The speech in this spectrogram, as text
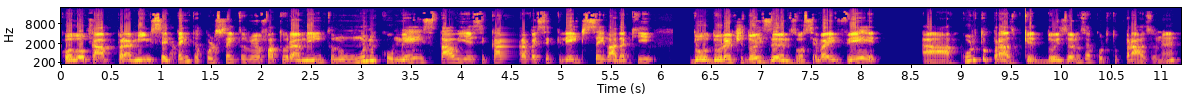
colocar pra mim 70% do meu faturamento num único mês tal, e esse cara vai ser cliente, sei lá, daqui do- durante dois anos. Você vai ver a curto prazo, porque dois anos é curto prazo, né?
